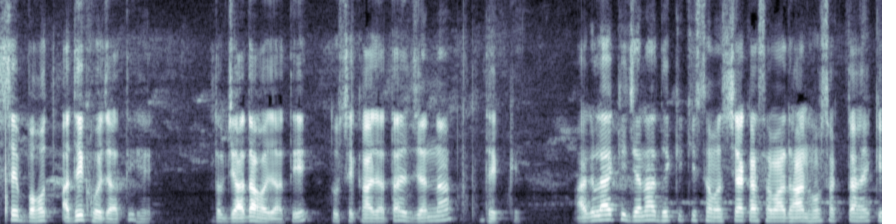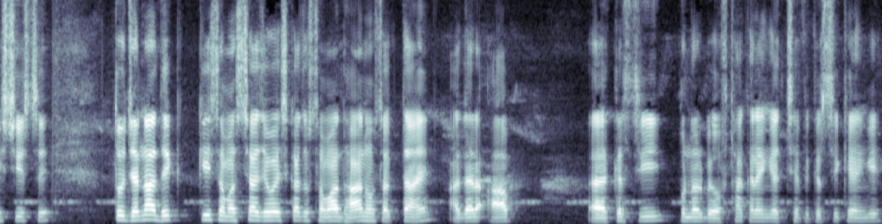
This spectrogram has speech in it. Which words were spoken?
से बहुत अधिक हो जाती है। मतलब ज़्यादा हो जाती है तो उसे कहा जाता है जनाधिक अगला कि जनाधिक की समस्या का समाधान हो सकता है किस चीज़ से? तो जनाधिक की समस्या जो है, इसका जो समाधान हो सकता है, अगर आप कृषि पुनर्व्यवस्था करेंगे, अच्छे से कृषि करेंगे,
